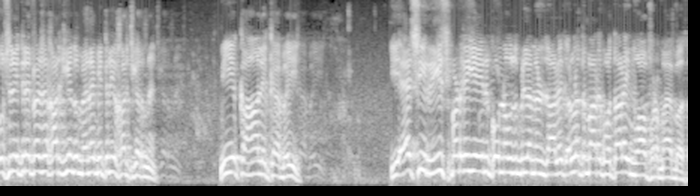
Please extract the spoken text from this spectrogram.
اس نے اتنے پیسے خرچ کیے تو میں نے بھی اتنے خرچ کرنے۔ یہ کہاں لکھا ہے بھائی؟ یہ ایسی ریس پڑ گئی ہے ان کو نوز باللہ من ذالک۔ اللہ تبارک بتا رہا معاف فرمائے بس۔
